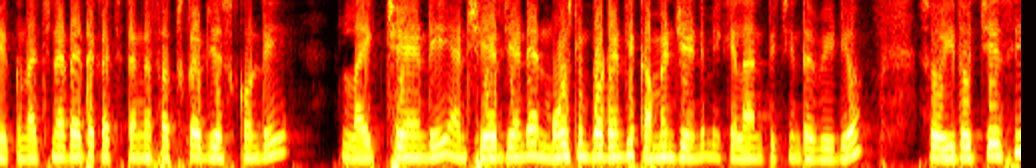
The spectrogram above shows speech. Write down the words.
మీకు నచ్చినట్టయితే ఖచ్చితంగా సబ్స్క్రైబ్ చేసుకోండి లైక్ చేయండి అండ్ షేర్ చేయండి అండ్ మోస్ట్ ఇంపార్టెంట్లీ కమెంట్ చేయండి మీకు ఎలా అనిపించింది వీడియో సో ఇది వచ్చేసి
